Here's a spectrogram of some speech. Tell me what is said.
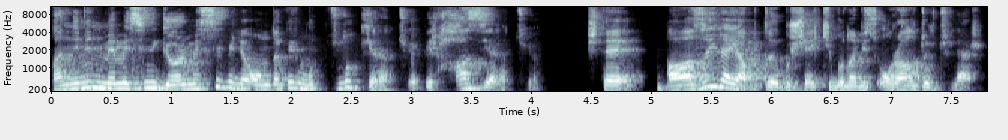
annenin memesini görmesi bile onda bir mutluluk yaratıyor, bir haz yaratıyor. İşte ağzıyla yaptığı bu şey ki buna biz oral dürtüler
